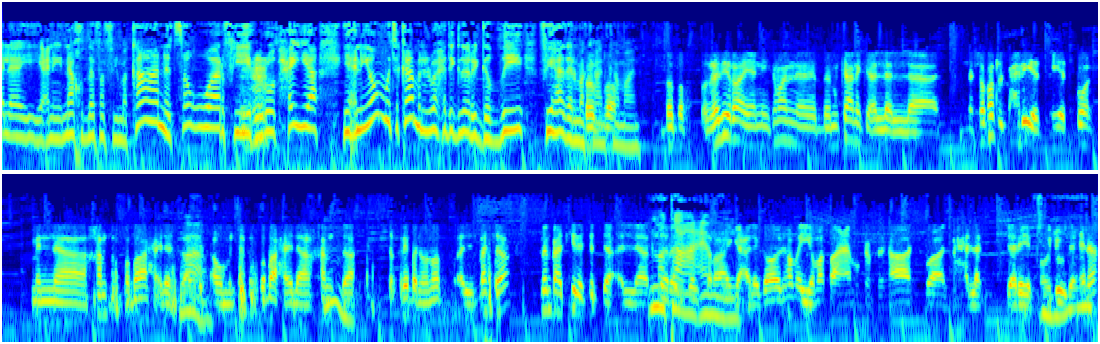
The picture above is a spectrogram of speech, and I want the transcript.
العيلة يعني ناخذ لفة في المكان نتصور في. عروض حية يعني يوم متكامل الواحد يقدر يقضيه في هذا المكان بالضبط. كمان بالضبط غديرة يعني كمان بإمكانك ال- ال- النشاطات البحرية هي تكون من آه، خمسة الصباح إلى. 6 أو من 6 الصباح إلى خمسة تقريبا ونص المساء. من بعد كذا تبدأ المطاعم. على قولهم اي مطاعم وكافيهات والمحلات التجارية الموجوده هنا.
